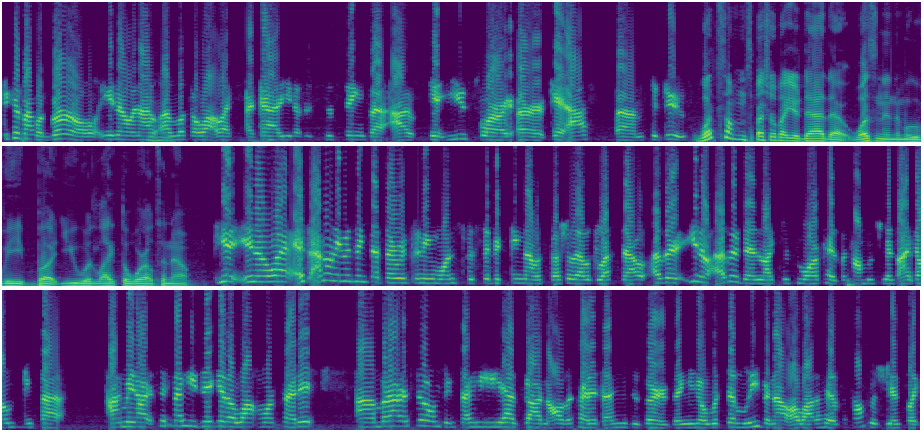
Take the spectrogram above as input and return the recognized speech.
because I'm a girl, you know, and I, I look a lot like a guy. You know, the, the things that I get used for or, or get asked um, to do. What's something special about your dad that wasn't in the movie, but you would like the world to know? You, you know what? It's, I don't even think that there was any one specific thing that was special that was left out. Other, you know, other than like just more of his accomplishments. I don't think that. I mean, I think that he did get a lot more credit, um, but I still don't think that he has gotten all the credit that he deserves. And you know, with them leaving out a lot of his accomplishments, like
